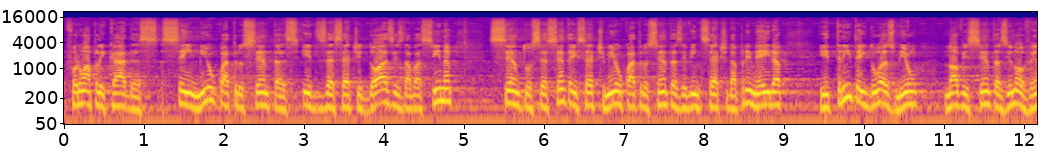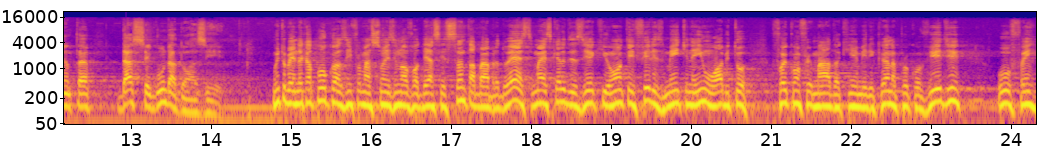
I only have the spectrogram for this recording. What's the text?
foram aplicadas 100.417 doses da vacina, sendo 67.427 da primeira e 32.990 da segunda dose. Muito bem, daqui a pouco as informações em Nova Odessa e Santa Bárbara do Oeste, mas quero dizer que ontem, felizmente, nenhum óbito foi confirmado aqui em Americana por Covid. Ufa, hein?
